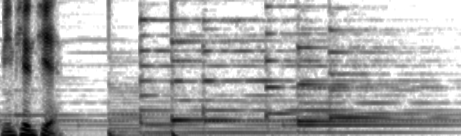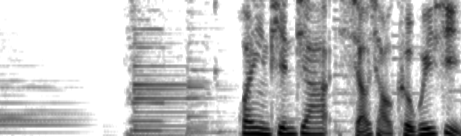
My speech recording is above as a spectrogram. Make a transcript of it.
明天见。欢迎添加小小客微信。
